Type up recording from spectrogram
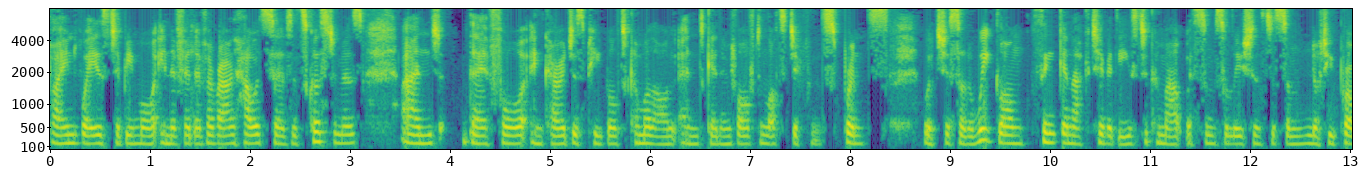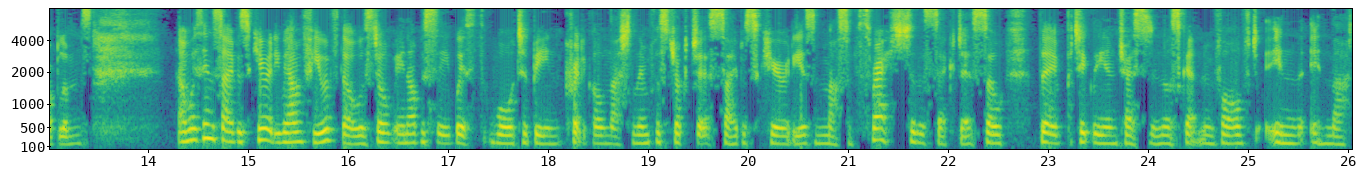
find ways to be more innovative around how it serves its customers and therefore encourages people to come along and get involved in lots of different sprints, which are sort of week long thinking activities to come out with some solutions to some nutty problems. And within cybersecurity, we have a few of those, don't we? And obviously, with water being critical national infrastructure, cybersecurity is a massive threat to the sector. So they're particularly interested in us getting involved in in that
